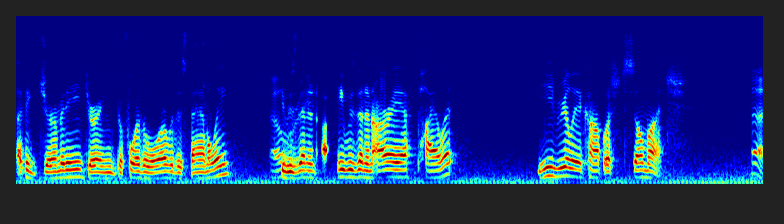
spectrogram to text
I think, Germany during before the war with his family. Oh, he was right. then an he was then an RAF pilot. He really accomplished so much. Huh,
